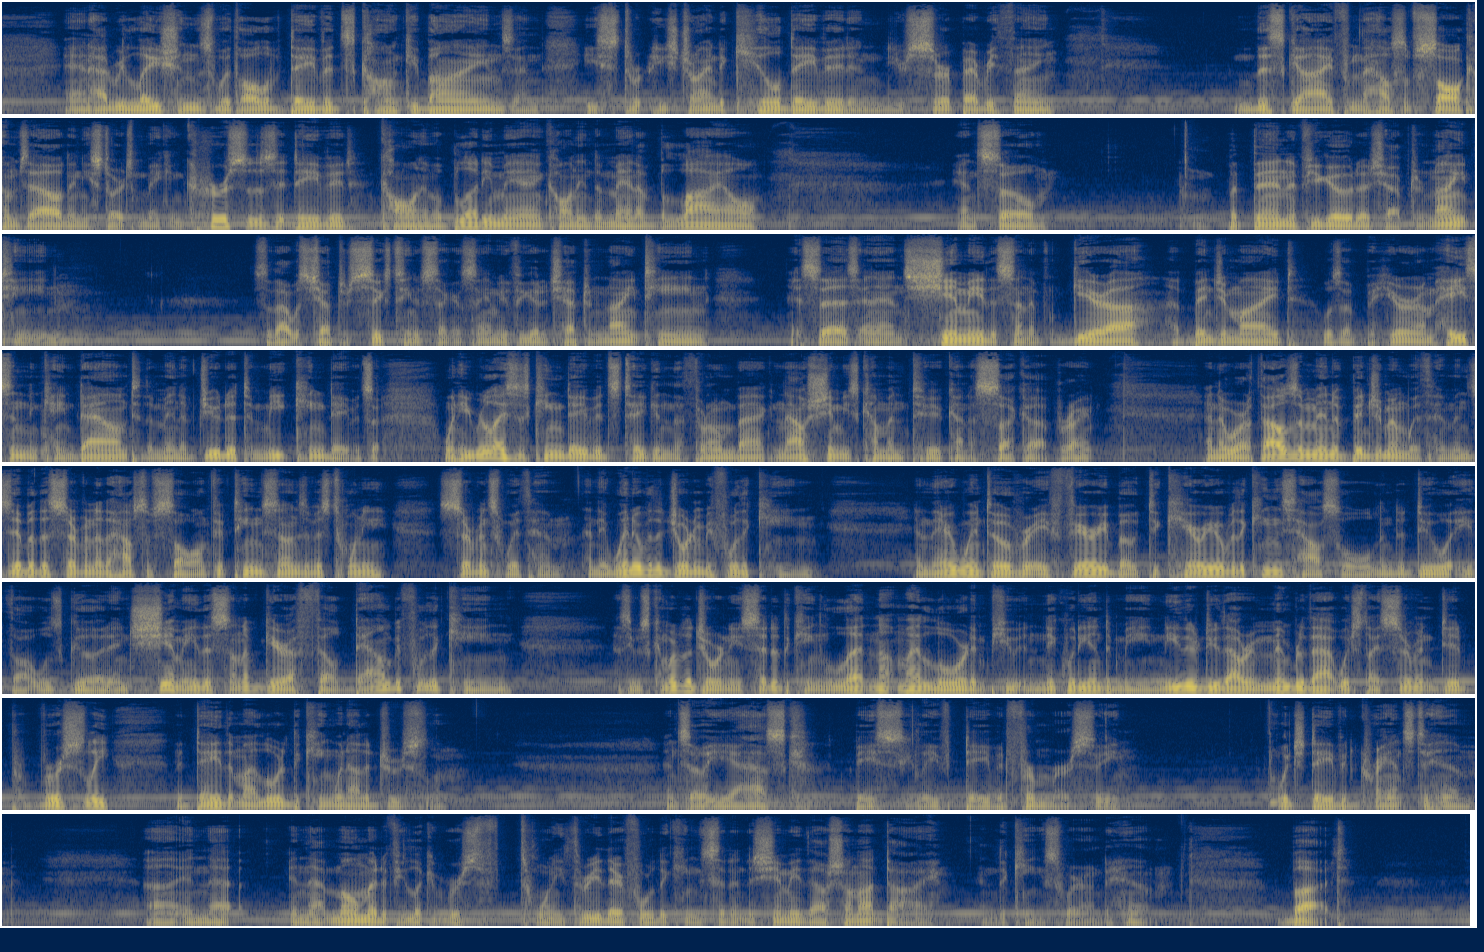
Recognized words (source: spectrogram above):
and had relations with all of David's concubines and he's he's trying to kill David and usurp everything. This guy from the house of Saul comes out and he starts making curses at David, calling him a bloody man, calling him the man of Belial. And so but then if you go to chapter 19, so that was chapter 16 of 2 Samuel. If you go to chapter 19, it says, And Shimei, the son of Gera, a Benjamite, was of Bahurim, hastened and came down to the men of Judah to meet King David. So when he realizes King David's taken the throne back, now Shimei's coming to kind of suck up, right? And there were a thousand men of Benjamin with him, and Ziba the servant of the house of Saul, and fifteen sons of his twenty servants with him. And they went over the Jordan before the king and there went over a ferry boat to carry over the king's household and to do what he thought was good. And Shimei, the son of Gera, fell down before the king. As he was come over the Jordan, he said to the king, Let not my lord impute iniquity unto me, neither do thou remember that which thy servant did perversely the day that my lord the king went out of Jerusalem. And so he asked, basically, David for mercy, which David grants to him. Uh, in that in that moment, if you look at verse 23, therefore the king said unto Shimei, Thou shalt not die, and the king sware unto him. But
